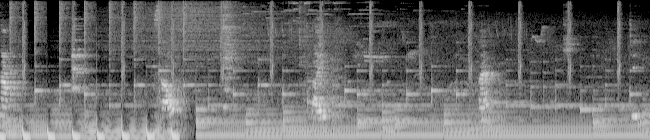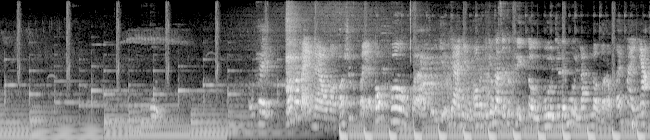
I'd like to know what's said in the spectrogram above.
Năm. Sáu. Bảy. Tám. Chín. Có sức khỏe tốt hơn và sự dẻo dai nhiều hơn thì chúng ta sẽ thực hiện từ 10 cho đến 15 lần ở động tác này nha.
